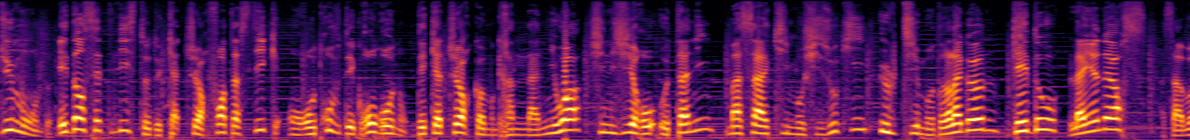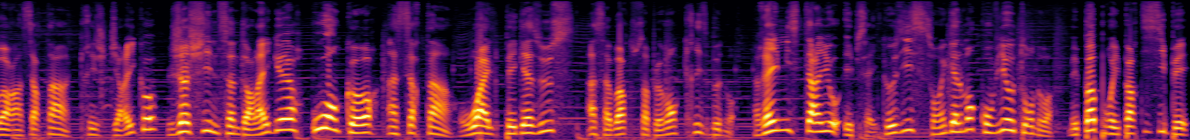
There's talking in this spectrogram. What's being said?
du monde. Et dans cette liste de catcheurs fantastiques, on retrouve des gros gros noms. Des catcheurs comme Granna Niwa, Shinjiro Otani, Masaaki Mochizuki, Ultimo Dragon, Gedo, Lioners, savoir un certain Chris Jericho, Joshin Thunder Liger ou encore un certain Wild Pegasus, à savoir tout simplement Chris Benoit. Rey Mysterio et Psychosis sont également conviés au tournoi, mais pas pour y participer.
